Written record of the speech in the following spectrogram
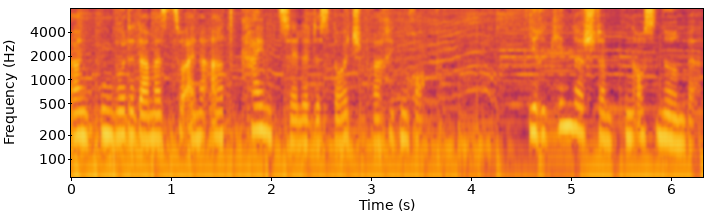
Franken wurde damals zu einer Art Keimzelle des deutschsprachigen Rock. Ihre Kinder stammten aus Nürnberg.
